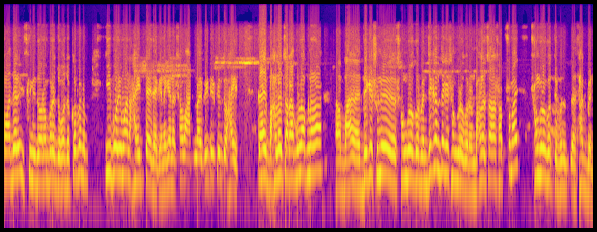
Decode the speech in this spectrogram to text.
আমাদের স্ক্রিনে দেওয়া নম্বরে যোগাযোগ করবেন। কি পরিমাণ হাইটটাই দেখেন। এখানে সব আট, নয় ফিটের কিন্তু হাইট তাই ভালো চারাগুলো আপনারা দেখে শুনে সংগ্রহ করবেন। যেখান থেকে সংগ্রহ করেন, ভালো চারা সবসময় সংগ্রহ করতে থাকবেন।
